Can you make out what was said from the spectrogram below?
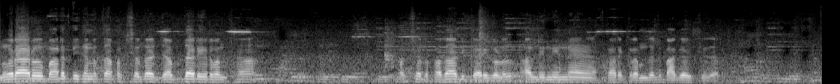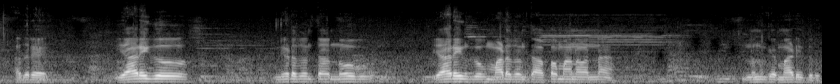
ನೂರಾರು ಭಾರತೀಯ ಜನತಾ ಪಕ್ಷದ ಜವಾಬ್ದಾರಿ ಇರುವಂತಹ ಪಕ್ಷದ ಪದಾಧಿಕಾರಿಗಳು ಅಲ್ಲಿ ನಿನ್ನೆ ಕಾರ್ಯಕ್ರಮದಲ್ಲಿ ಭಾಗವಹಿಸಿದ್ದಾರೆ ಆದರೆ, ಯಾರಿಗೂ ನೀಡದಂಥ ನೋವು ಯಾರಿಗೂ ಮಾಡದಂಥ ಅಪಮಾನವನ್ನು ನನಗೆ ಮಾಡಿದರು.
